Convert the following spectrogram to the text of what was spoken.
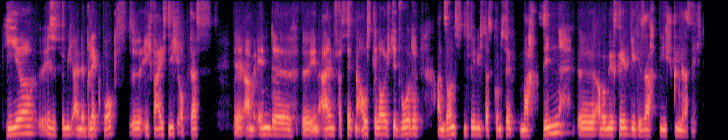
hier ist es für mich eine Blackbox. ich weiß nicht, ob das äh, am Ende äh, in allen Facetten ausgeleuchtet wurde. Ansonsten finde ich, das Konzept macht Sinn, äh, aber mir fehlt, wie gesagt, die Spielersicht.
